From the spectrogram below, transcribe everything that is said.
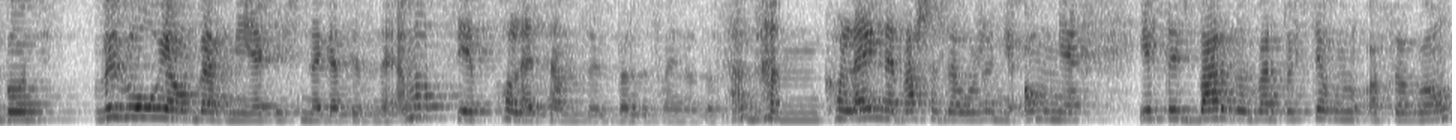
bądź wywołują we mnie jakieś negatywne emocje. Polecam, to jest bardzo fajna zasada. Mm, Kolejne Wasze założenie o mnie. Jesteś bardzo wartościową osobą.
